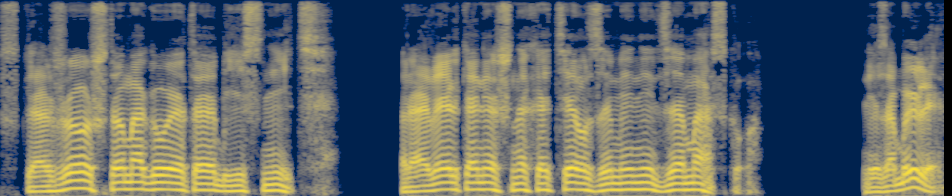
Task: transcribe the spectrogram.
«Скажу, что могу это объяснить. Равель, конечно, хотел заменить замазку. Не забыли?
